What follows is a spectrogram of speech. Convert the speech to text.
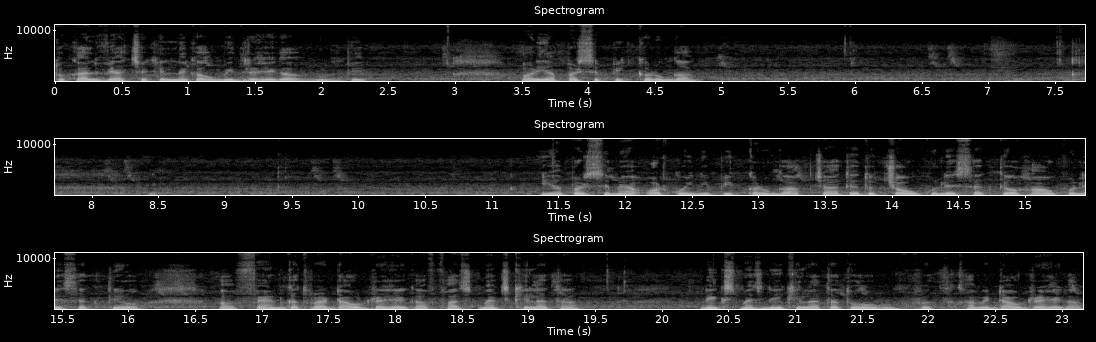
तो कल भी अच्छा खेलने का उम्मीद रहेगा उन पर और यहाँ पर से पिक करूँगा। यहाँ पर से मैं और कोई नहीं पिक करूँगा। आप चाहते हैं तो चौ को ले सकते हो, हाव को ले सकते हो। फ़ैन का थोड़ा डाउट रहेगा। फ़र्स्ट मैच खेला था। नेक्स्ट मैच नहीं खेला था तो उनको काफ़ी डाउट रहेगा।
